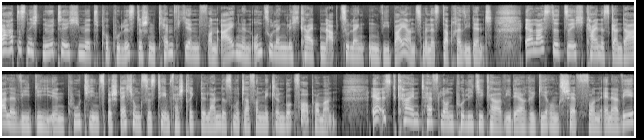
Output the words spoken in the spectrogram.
Er hat es nicht nötig, mit populistischen Kämpfchen von eigenen Unzulänglichkeiten abzulenken wie Bayerns Ministerpräsident. Er leistet sich keine Skandale wie die in Putins Bestechungssystem verstrickte Landesmutter von Mecklenburg-Vorpommern. Er ist kein Teflon-Politiker wie der Regierungschef von NRW,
